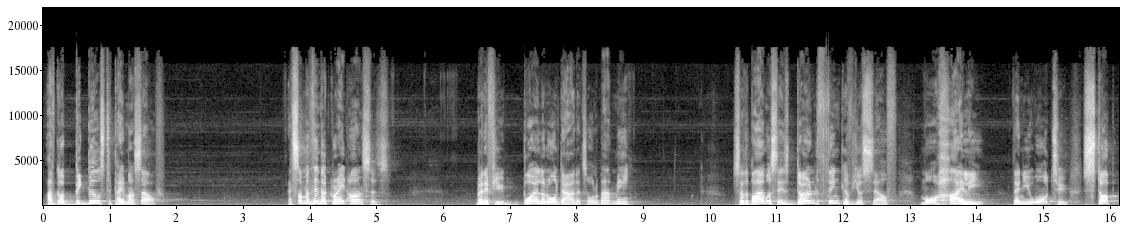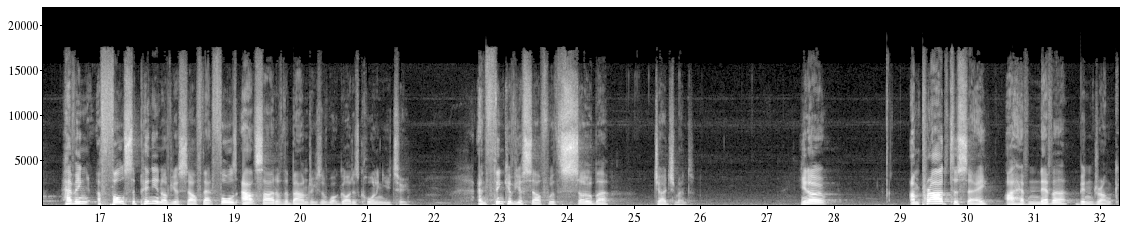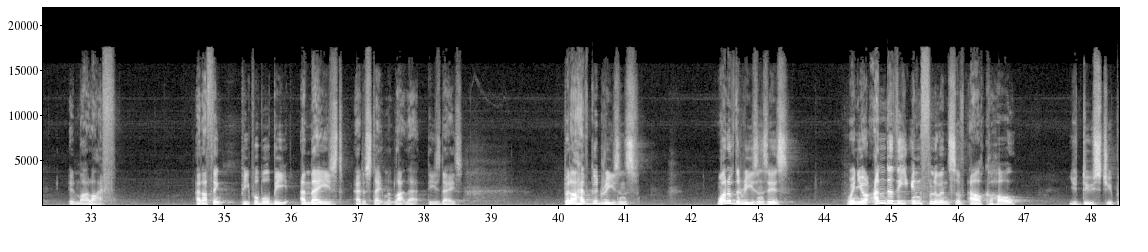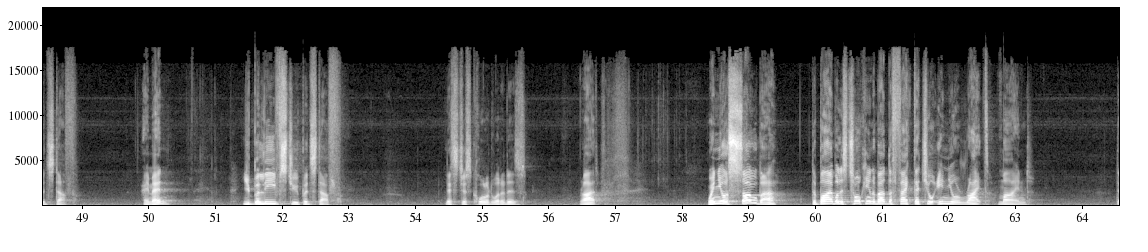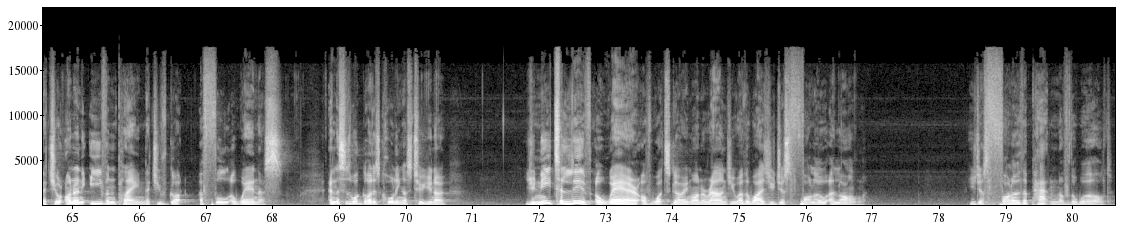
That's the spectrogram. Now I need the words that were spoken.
I've got big bills to pay myself. And some of them are great answers. But if you boil it all down, it's all about me. So the Bible says, don't think of yourself more highly than you ought to. Stop having a false opinion of yourself that falls outside of the boundaries of what God is calling you to. And think of yourself with sober judgment. You know, I'm proud to say I have never been drunk in my life. And I think people will be amazed at a statement like that these days. But I have good reasons. One of the reasons is when you're under the influence of alcohol, you do stupid stuff. Amen? You believe stupid stuff. Let's just call it what it is, right? When you're sober, the Bible is talking about the fact that you're in your right mind, that you're on an even plane, that you've got a full awareness. And this is what God is calling us to, you know. You need to live aware of what's going on around you, otherwise, you just follow along. You just follow the pattern of the world.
